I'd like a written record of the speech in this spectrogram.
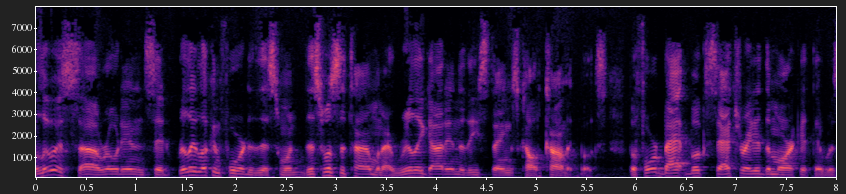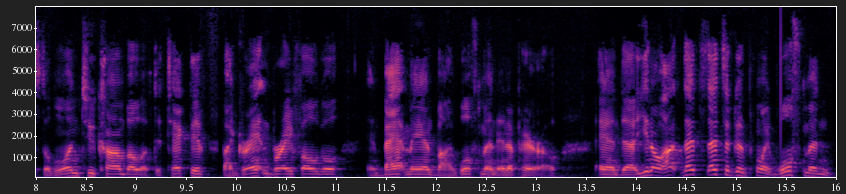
Lewis uh, wrote in and said, Really looking forward to this one. This was the time when I really got into these things called comic books. Before Bat books saturated the market, there was the one two combo of Detective by Grant and Breyfogle and Batman by Wolfman and Aparo. And uh, you know I, that's that's a good point. Wolfman,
